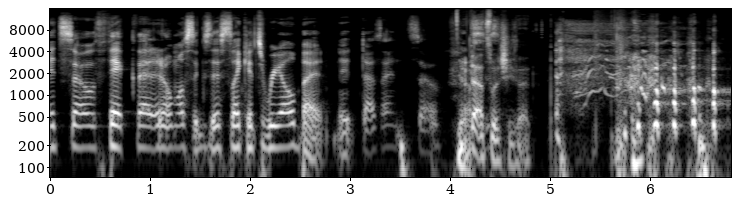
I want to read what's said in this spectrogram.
it's so thick that it almost exists like it's real, but it doesn't. So Yeah. That's what she said.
